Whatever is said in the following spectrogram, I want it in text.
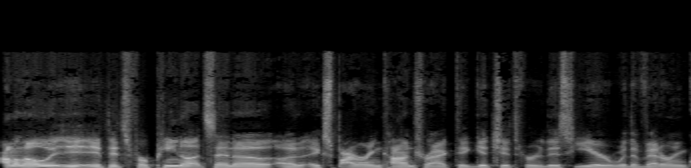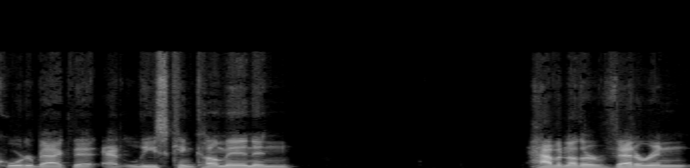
I don't know if it's for peanuts and a an expiring contract to get you through this year with a veteran quarterback that at least can come in and have another veteran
